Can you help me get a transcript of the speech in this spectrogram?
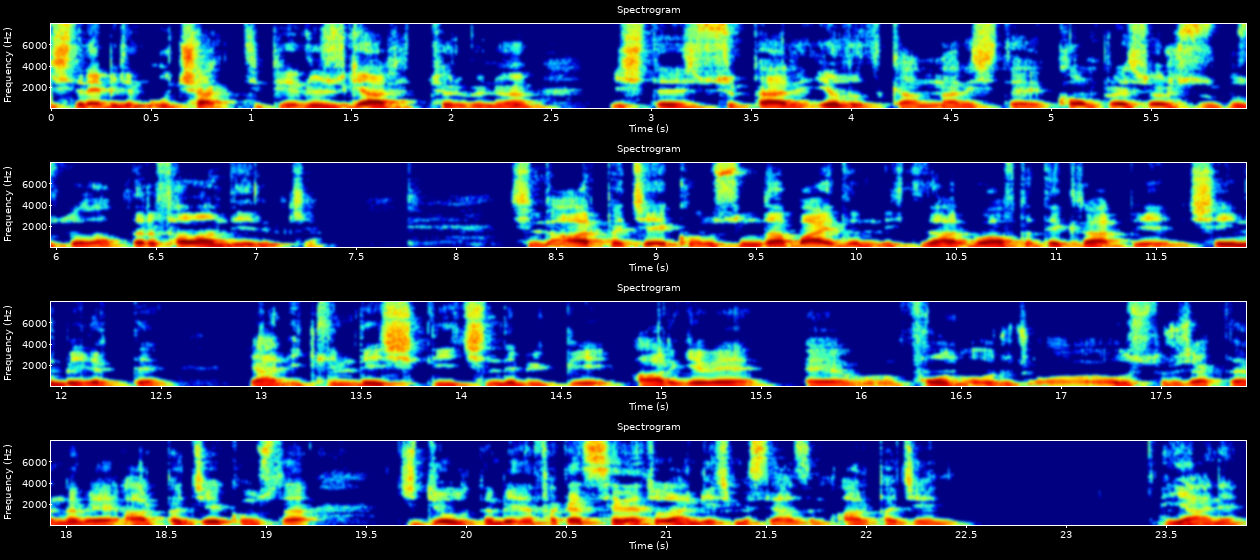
İşte ne bileyim uçak tipi rüzgar türbünü, işte süper yalıtkanlar, işte kompresörsüz buzdolapları falan diyelim ki. Şimdi ARPA-C konusunda Biden iktidarı bu hafta tekrar bir şeyini belirtti. Yani iklim değişikliği içinde büyük bir ARGE ve e, fon oluşturacaklarına ve ARPA-C konusunda ciddi olduklarını belirtti. Fakat senatodan geçmesi lazım ARPA-C'nin. Yani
